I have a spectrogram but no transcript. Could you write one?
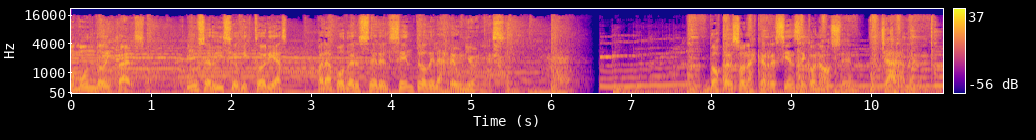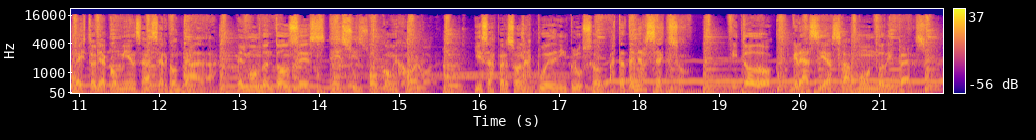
Mundo Disperso, un servicio de historias para poder ser el centro de las reuniones. Dos personas que recién se conocen, charlan, la historia comienza a ser contada. El mundo entonces es un poco mejor. Y esas personas pueden incluso hasta tener sexo. Y todo gracias a Mundo Disperso.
